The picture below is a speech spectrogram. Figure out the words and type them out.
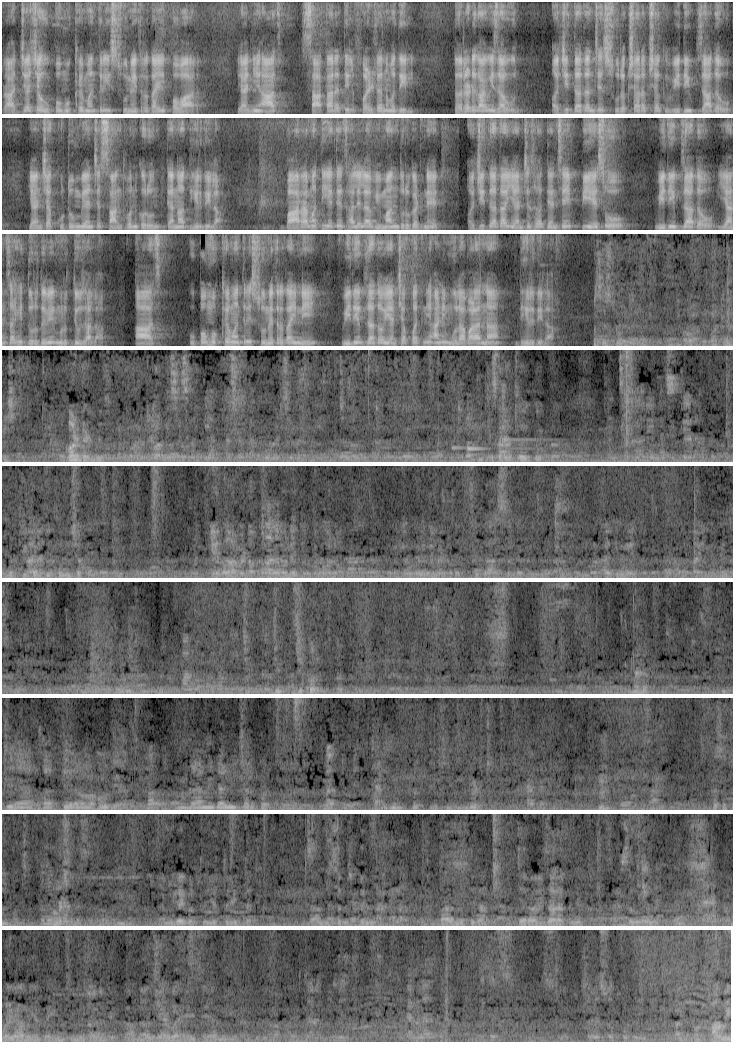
राज्याच्या उपमुख्यमंत्री सुनेत्रताई पवार यांनी आज साताऱ्यातील फलटणमधील तरडगावी जाऊन अजितदादांचे सुरक्षारक्षक विदीप जाधव यांच्या कुटुंबियांचे सांत्वन करून त्यांना धीर दिला. बारामती येथे झालेल्या विमान दुर्घटनेत अजितदादा यांच्यासह त्यांचे P S O Vidip Jadhav यांचाही दुर्दैवी मृत्यू झाला. आज उपमुख्यमंत्री सुनेत्रताईंनी विदीप जाधव यांच्या पत्नी आणि मुलाबाळांना धीर दिला. कॉन्ट्रॅक्ट बेस बेसिसवरती सध्या कोविडची भरती आहे करायचं आहे का त्यांचं घर आहे ना तिथे राहतात ठीक आहे तिथं होऊ शकेल येतो आम्ही डॉक्टर घेऊन येतो ते बोलू। घेऊन इथे भेटू आज संध्याकाळी. कधी मी येतो फाईल घेऊन जी- जी मॅडम। ते आता तेरावा होऊ द्या. मग आम्ही काय विचार करतो. आणि मग प्रत्यक्ष येऊन भेटतो. हं? कसं तुम्ही म्हणता. आम्ही काय करतो येतो एकदा. जाऊन सर्विस कमी. बारामतीला. तेरावी झाला का नाही? सर्व ठीक कमी आहे. करा. बरं आम्ही आता यांची मित्रांचे आमदार साहेब आहे ते आम्ही हा मी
